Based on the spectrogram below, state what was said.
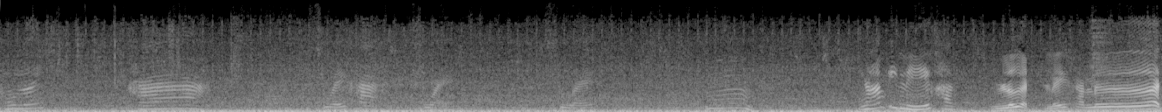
เขาเลย ค่ะ สวยค่ะ สวย สวย อืมงามอีหลีค่ะ เลิศเลยค่ะ เลิศ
